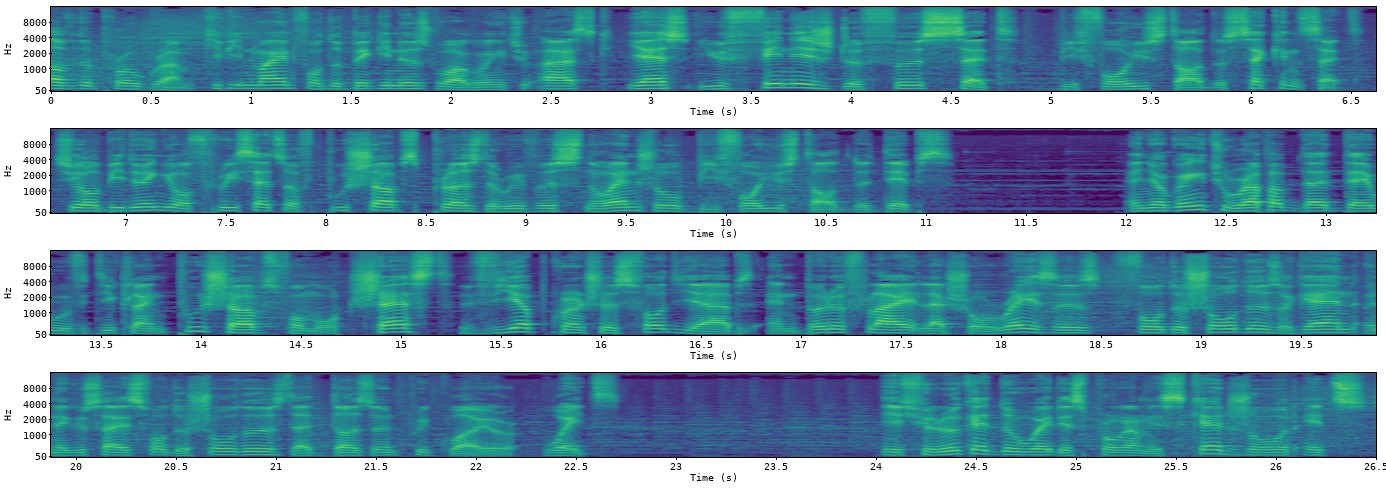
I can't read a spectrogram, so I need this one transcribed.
of the program. Keep in mind for the beginners who are going to ask, yes, you finish the first set before you start the second set. So you'll be doing your 3 sets of push-ups plus the reverse snow angel before you start the dips. And you're going to wrap up that day with decline push-ups for more chest, V-up crunches for the abs, and butterfly lateral raises for the shoulders, again, an exercise for the shoulders that doesn't require weights. If you look at the way this program is scheduled, it's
